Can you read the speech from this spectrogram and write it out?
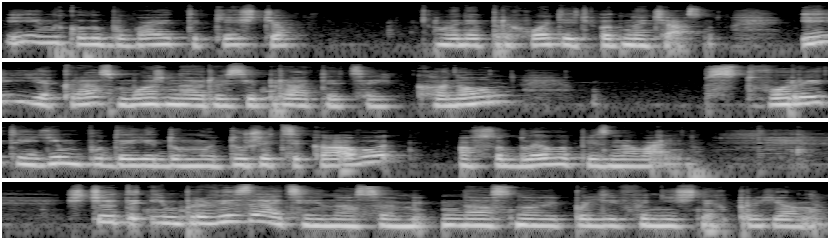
і інколи буває таке, що вони приходять одночасно. І якраз можна розібрати цей канон, створити їм буде, я думаю, дуже цікаво, особливо пізнавально. Щодо імпровізації на основі, поліфонічних прийомів.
